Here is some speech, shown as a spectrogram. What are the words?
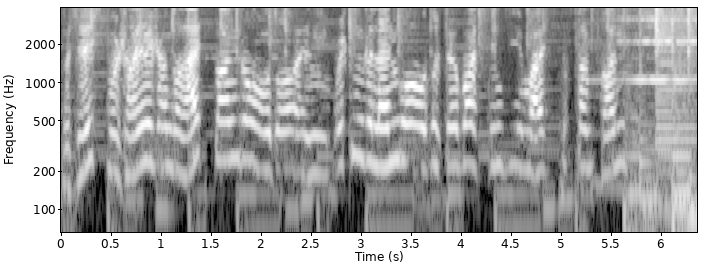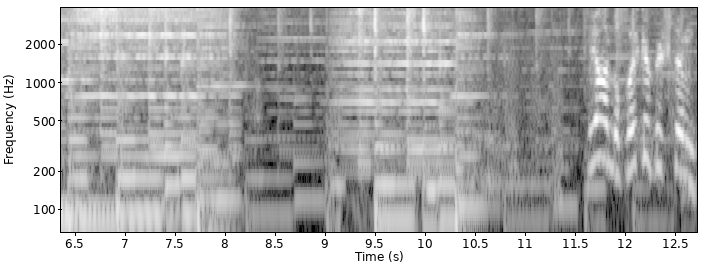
Das heißt, wahrscheinlich an der Leitplanke oder im Brückengeländer oder sowas sind die meistens dann dran. Hier an der Brücke bestimmt.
